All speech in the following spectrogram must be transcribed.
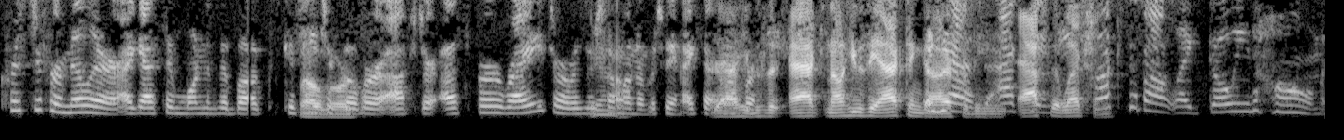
Christopher Miller, I guess, in one of the books, because he Oh, took Lord. over after Esper, right? Or was there Yeah. someone in between? I can't Yeah, remember. he was the act. No, he was the acting guy Yes, for the acting. after the He talks about like going home,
